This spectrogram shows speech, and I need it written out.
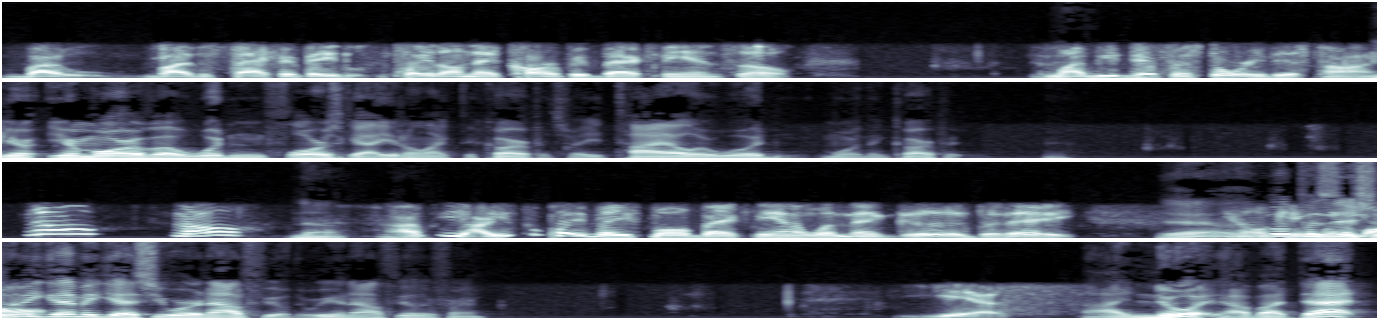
by by the fact that they played on that carpet back then. So, it might be a different story this time. You're you're more of a wooden floors guy. You don't like the carpets, right? Tile or wood more than carpet. no, no. No. I I used to play baseball back then. I wasn't that good, but hey, Yeah, You know, what can't win them position? Let me, let me guess. You were an outfielder. Were you an outfielder, Frank? Yes, I knew it. How about that?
